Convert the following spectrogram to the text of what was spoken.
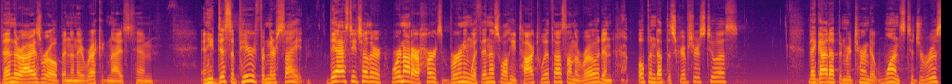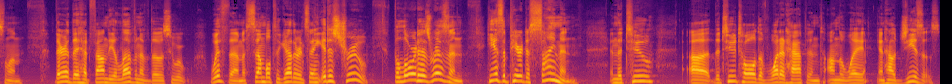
Then their eyes were opened, and they recognized him. And he disappeared from their sight. They asked each other, Were not our hearts burning within us while he talked with us on the road and opened up the scriptures to us? They got up and returned at once to Jerusalem. There they had found the eleven of those who were with them assembled together and saying, It is true, the Lord has risen. He has appeared to Simon. And the two uh, the two told of what had happened on the way and how Jesus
